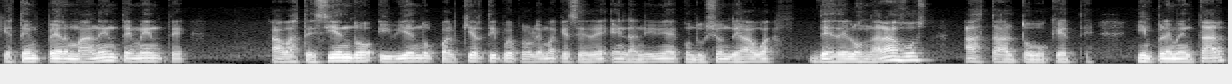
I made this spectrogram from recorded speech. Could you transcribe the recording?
que estén permanentemente abasteciendo y viendo cualquier tipo de problema que se dé en la línea de conducción de agua desde Los Naranjos hasta Alto Boquete. Implementar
